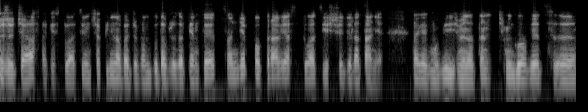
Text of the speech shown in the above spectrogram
życia w takiej sytuacji, więc trzeba pilnować, żeby on był dobrze zapięty, co nie poprawia sytuacji, jeśli chodzi o latanie. Tak jak mówiliśmy, no ten śmigłowiec, e,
